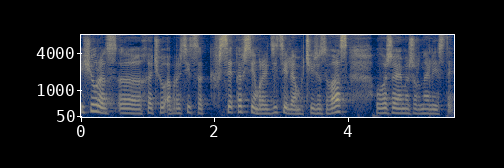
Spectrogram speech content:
Еще раз э, хочу обратиться к все- ко всем родителям через вас, уважаемые журналисты.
